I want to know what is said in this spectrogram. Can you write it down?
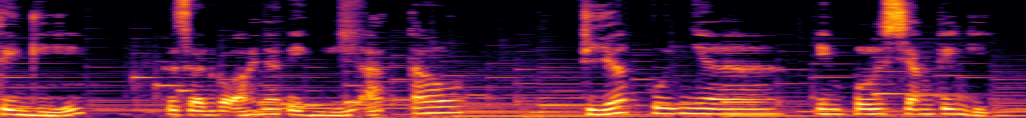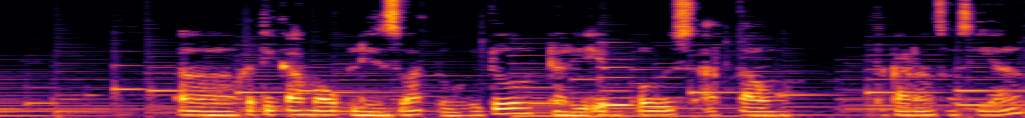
tinggi tujuan keuangannya tinggi atau dia punya impuls yang tinggi Eh, ketika mau beli sesuatu itu dari impuls atau tekanan sosial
